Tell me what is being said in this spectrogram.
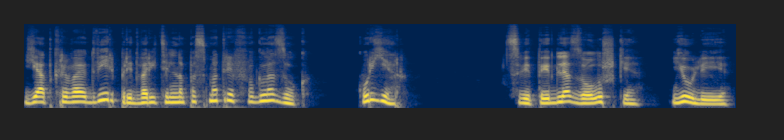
Я открываю дверь, предварительно посмотрев в глазок. Курьер. «Цветы для Золушки, Юлии»,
